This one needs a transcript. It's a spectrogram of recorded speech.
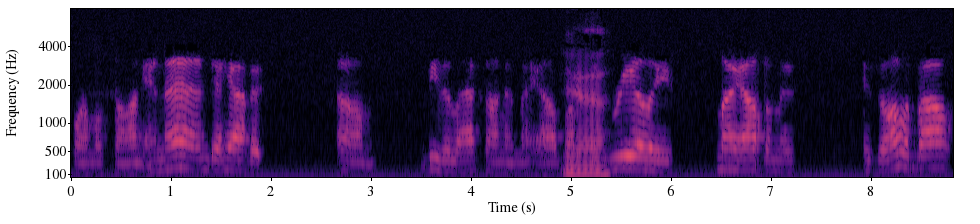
formal song and then to have it um, be the last song on my album. Yeah. Really, my album is is all about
